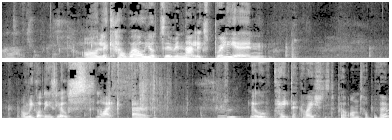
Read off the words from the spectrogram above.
I love chocolate cake. Oh, look how well you're doing. That looks brilliant. And we got these little, like, uh, Hmm? little cake decorations to put on top of them.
